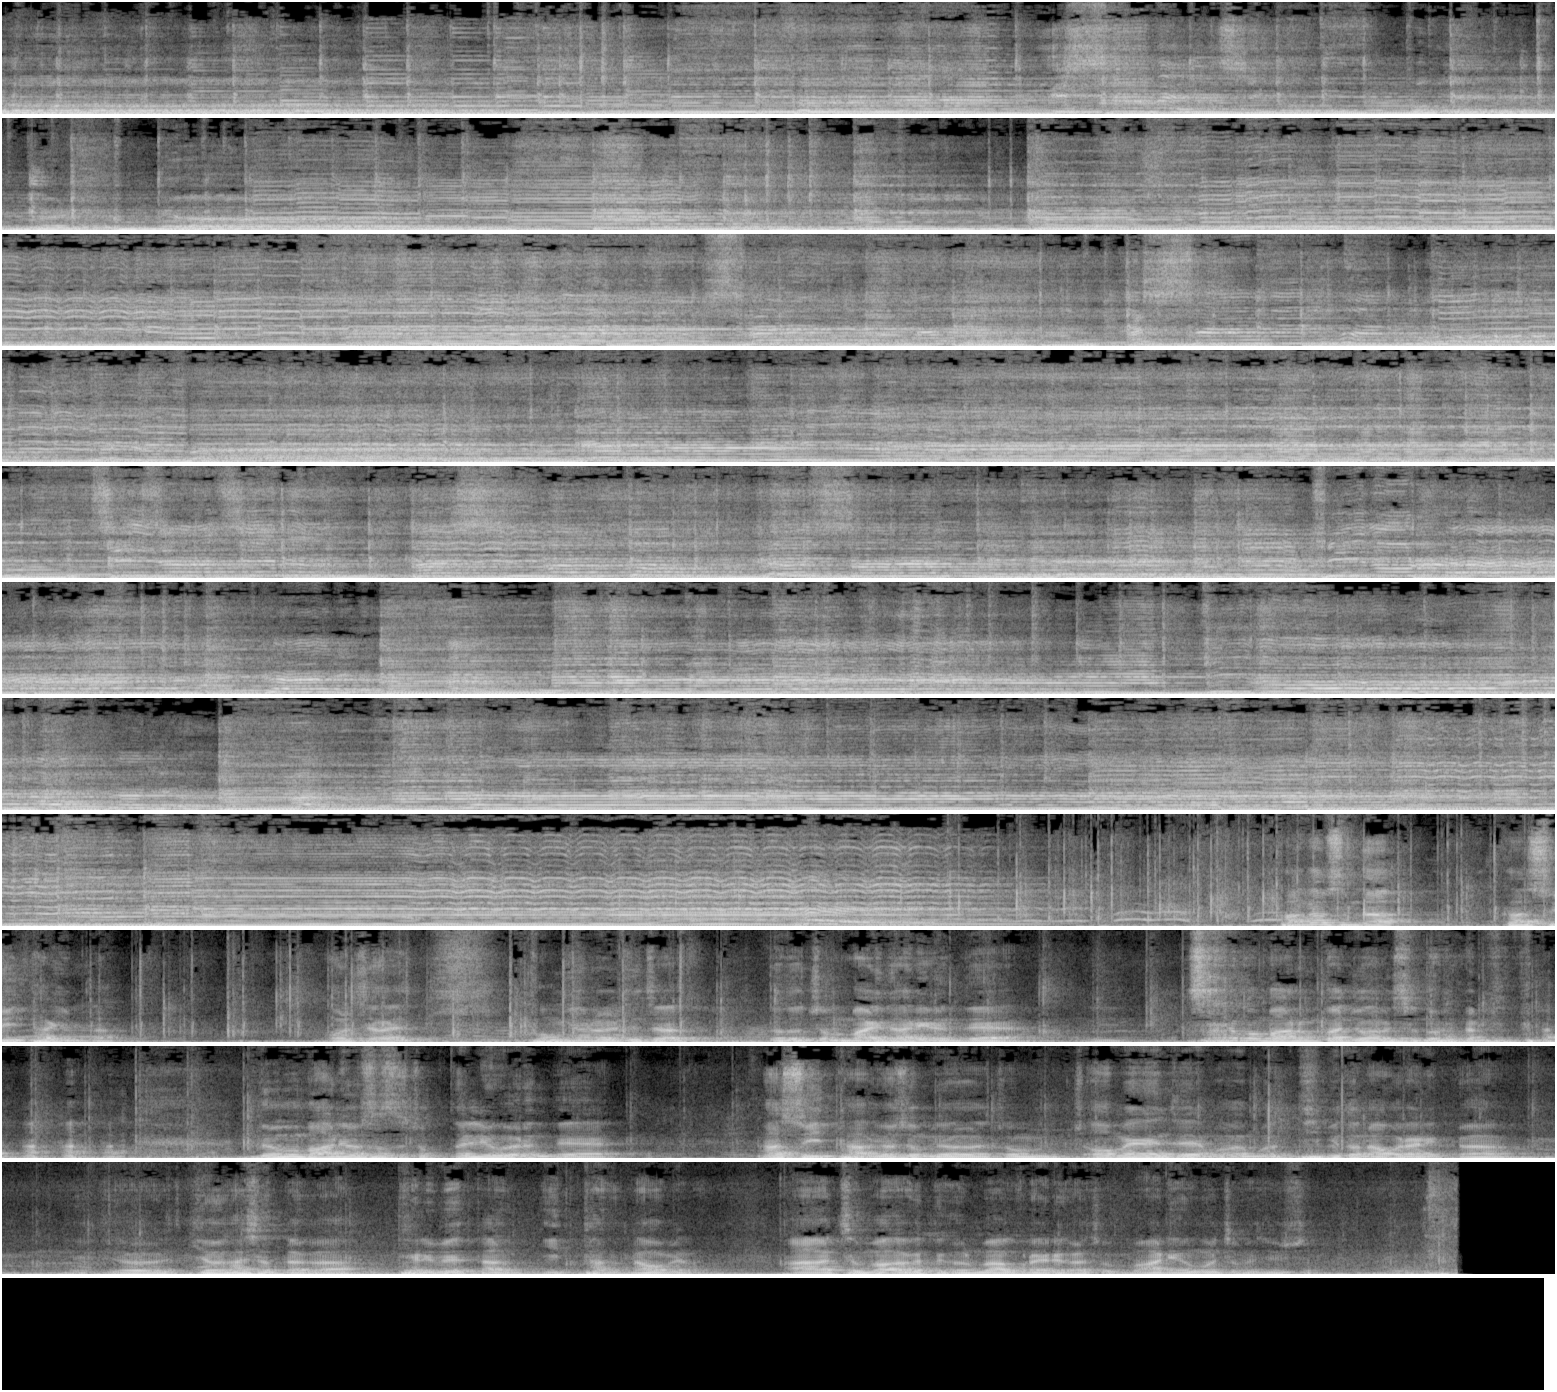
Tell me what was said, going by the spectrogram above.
Señor. 반갑습니다. 가수 이탁입니다. 오늘 제가 공연을 진짜 저도 좀 많이 다니는데 이 최고 많은 관중 앞에서 노래합니다. 너무 많이 오셔서 좀 떨리고 그런데 가수 이탁 요즘 어, 좀 좀에 이제 뭐, 뭐 TV도 저, 기억하셨다가 텔레비에 딱 이탁 나오면 아 전마가 그때 그 얼마구나 이래가지고 많이 응원 좀 해주십시오.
